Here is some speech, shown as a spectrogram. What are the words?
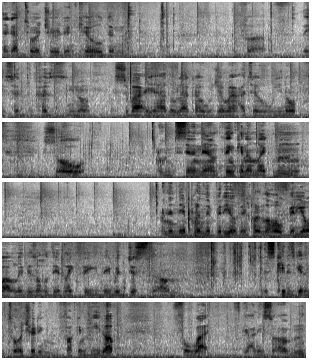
that got tortured and killed, and if, uh, they said because you know السباعي هذولاك وجماعته you know so I'm sitting there I'm thinking I'm like hmm and then they put in the video they put in the whole video out like there's a whole they, like they they would just um this kid is getting tortured and fucking beat up for what yani so um,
